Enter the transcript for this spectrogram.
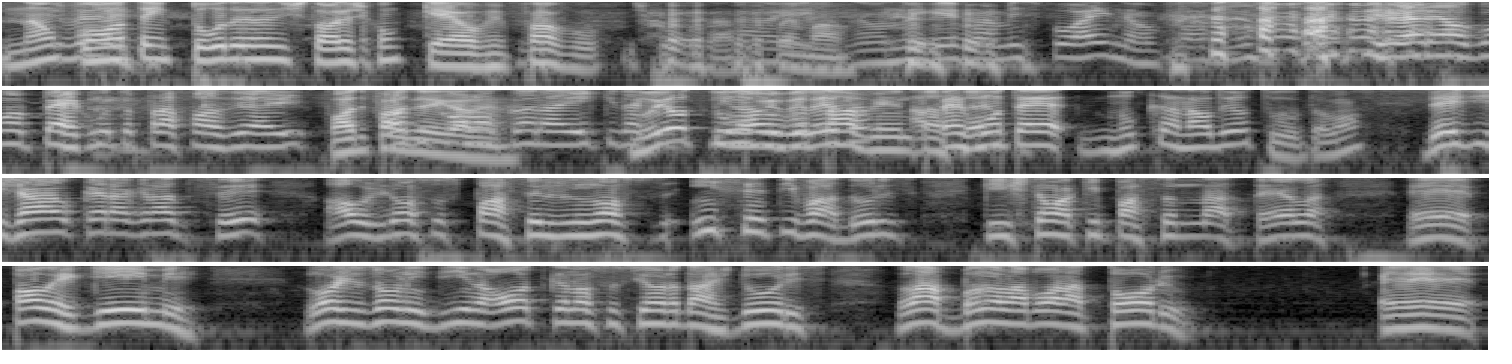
Não tiverem... contem todas as histórias com Kelvin, por favor. Desculpa, cara, foi mal. Não, ninguém vai me expor aí, não, Se tiverem alguma pergunta pra fazer aí, pode fazer, pode galera. Aí que no YouTube, final, beleza? Tá vendo, tá a pergunta certo? é no canal do YouTube, tá bom? Desde já eu quero agradecer aos nossos parceiros, os nossos incentivadores que estão aqui passando na tela. É, Power Gamer, Lojas Olindina, Ótica Nossa Senhora das Dores, Laban Laboratório, é,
